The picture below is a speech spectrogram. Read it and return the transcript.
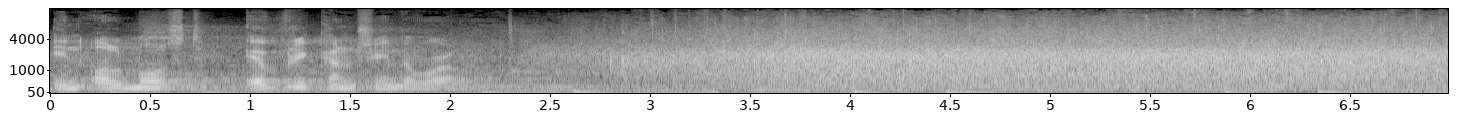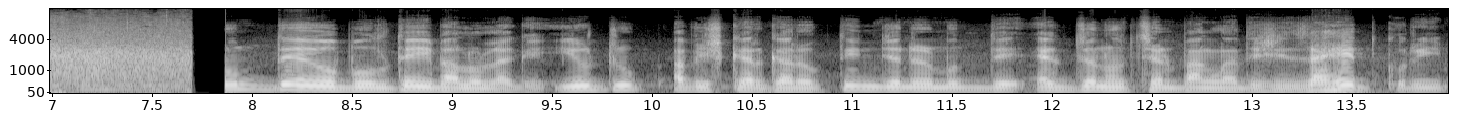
in almost every country in the world. ও বলতেই ভালো লাগে ইউটিউব আবিষ্কারকারক তিনজনের মধ্যে একজন হচ্ছেন বাংলাদেশি জাহেদ করিম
